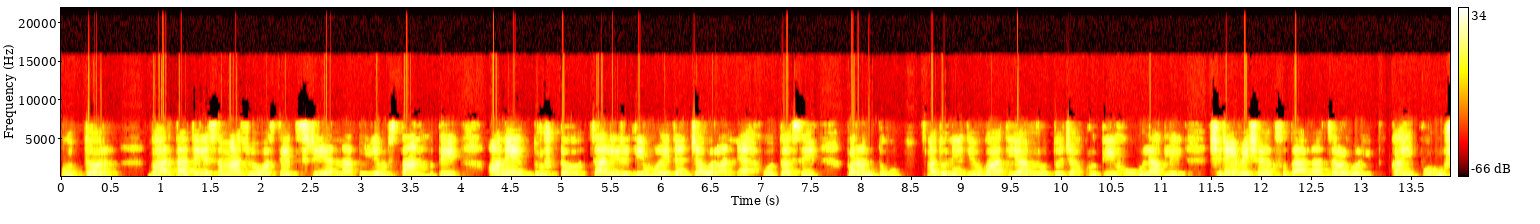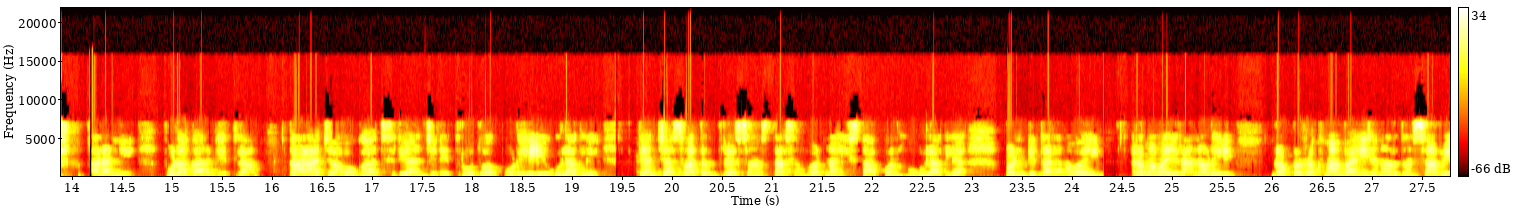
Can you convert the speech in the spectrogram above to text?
उत्तर भारतातील समाज व्यवस्थेत स्त्रियांना दुय्यम स्थान होते. अनेक दृष्ट चालीरीतीमुळे त्यांच्यावर अन्याय होत असे. परंतु आधुनिक युगात या विरुद्ध जागृती होऊ लागली. स्त्रीविषयक विषयक सुधारणा चळवळीत काही पुरुषकारांनी पुढाकार घेतला. काळाच्या ओघात स्त्रियांचे नेतृत्व पुढे येऊ लागले. त्यांच्या स्वातंत्र्य संस्था संघटनाही स्थापन होऊ लागल्या. पंडिता रमाबाई रमाबाई रानडे डॉक्टर रखमाबाई जनार्दन सावे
